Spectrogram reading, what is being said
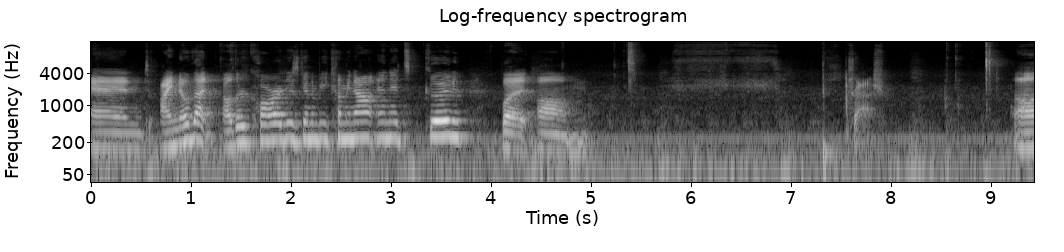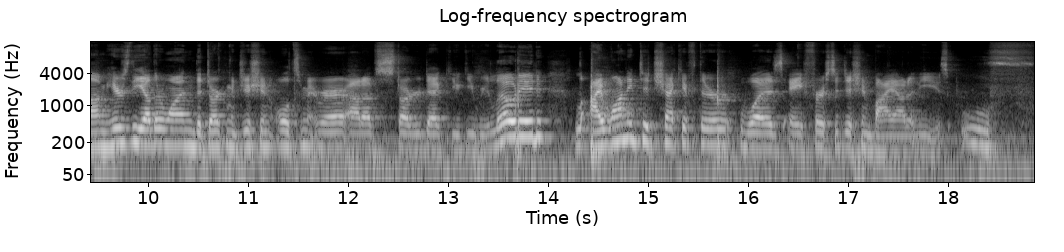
And I know that other card is going to be coming out and it's good, but um, trash. Um, here's the other one, the Dark Magician Ultimate Rare out of Starter Deck Yugi Reloaded. I wanted to check if there was a first edition buyout of these. Oof.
